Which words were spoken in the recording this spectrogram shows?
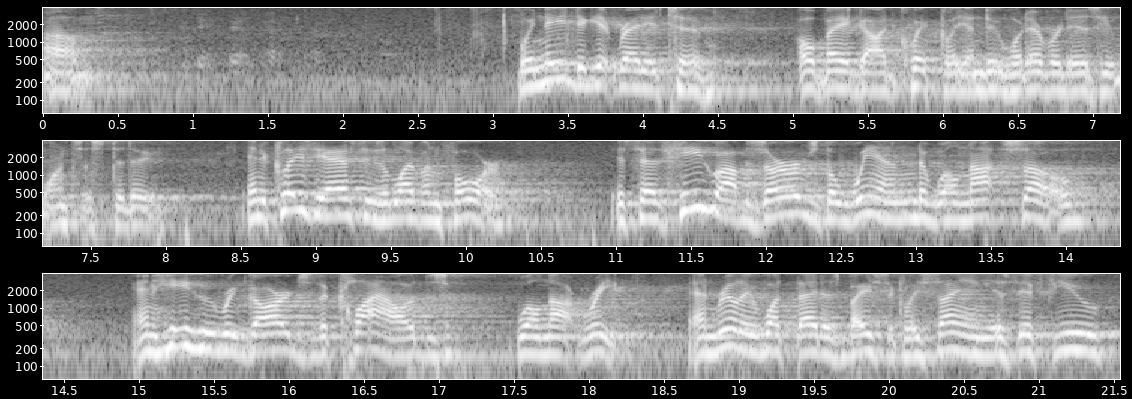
um, we need to get ready to obey God quickly and do whatever it is He wants us to do. In Ecclesiastes 11:4, it says, "He who observes the wind will not sow, and he who regards the clouds will not reap." And really what that is basically saying is if you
